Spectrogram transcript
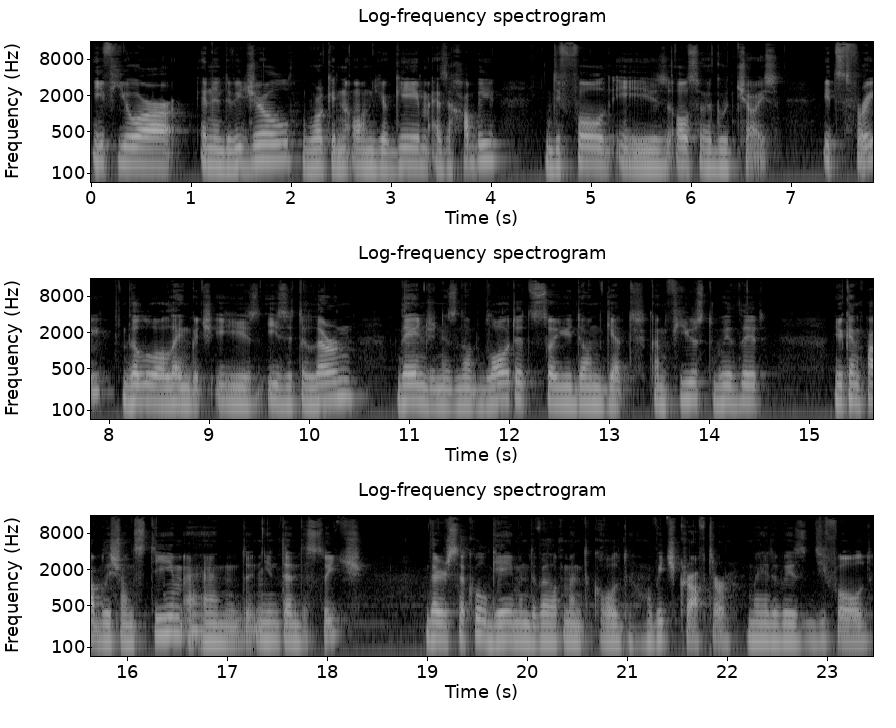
If you are an individual working on your game as a hobby, Defold is also a good choice. It's free, the Lua language is easy to learn, the engine is not bloated so you don't get confused with it. You can publish on Steam and Nintendo Switch. There's a cool game in development called Witchcrafter made with Defold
